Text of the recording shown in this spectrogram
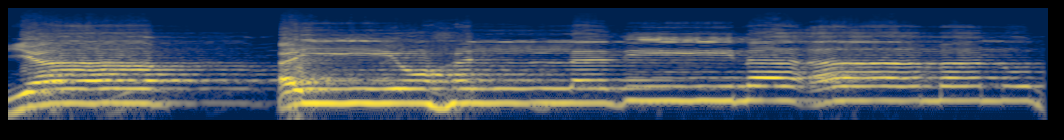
ইয়া আইয়ুহাল্লাযীনা আমানু,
